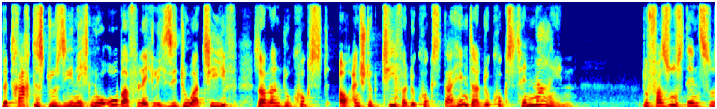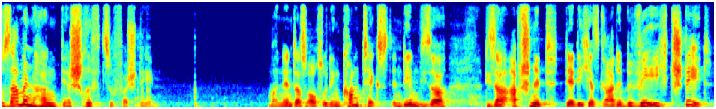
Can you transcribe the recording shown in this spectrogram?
betrachtest du sie nicht nur oberflächlich situativ, sondern du guckst auch ein Stück tiefer, du guckst dahinter, du guckst hinein. Du versuchst den Zusammenhang der Schrift zu verstehen. Man nennt das auch so den Kontext, in dem dieser, dieser Abschnitt, der dich jetzt gerade bewegt, steht.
